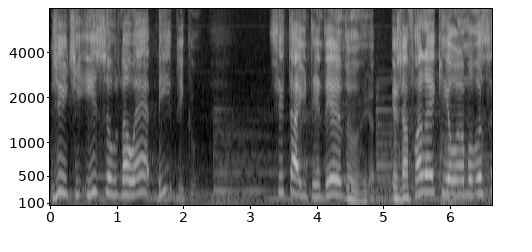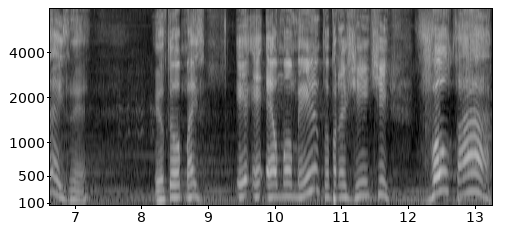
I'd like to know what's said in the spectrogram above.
Gente, isso não é bíblico. Você está entendendo? Eu já falei que eu amo vocês, né? Eu tô, mas é, é, é o momento para a gente voltar,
